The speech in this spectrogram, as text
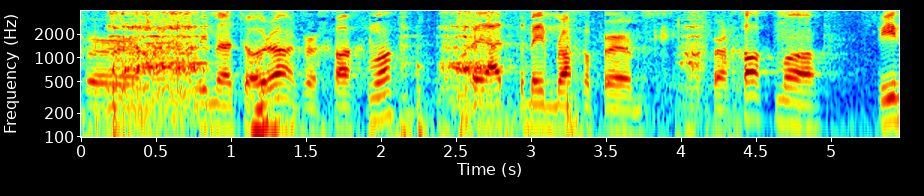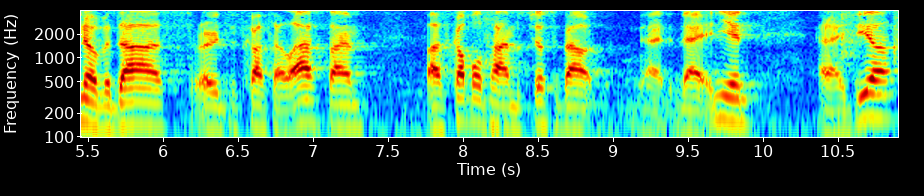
for Limud Torah and for Chachma. Right, that's the main bracha for for Chachma, Bina, Vadas. Right, we discussed that last time, last couple of times, just about that that inyan, that idea.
